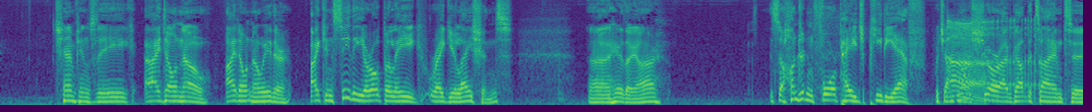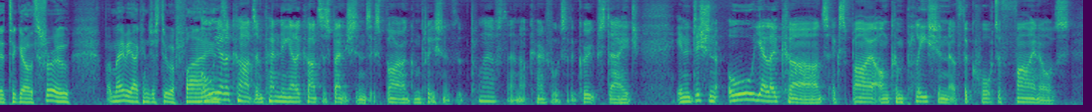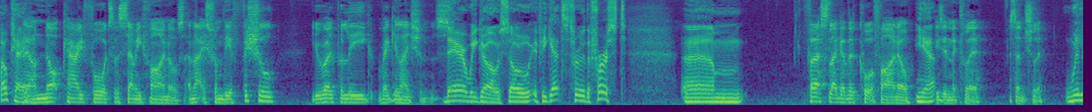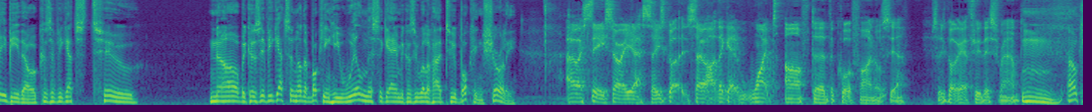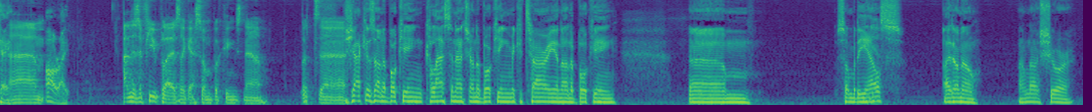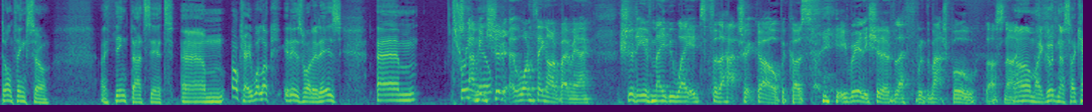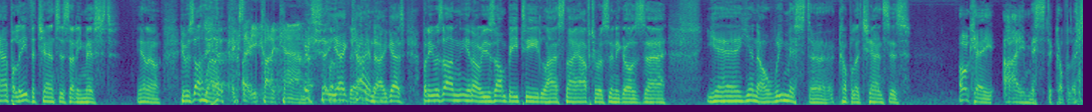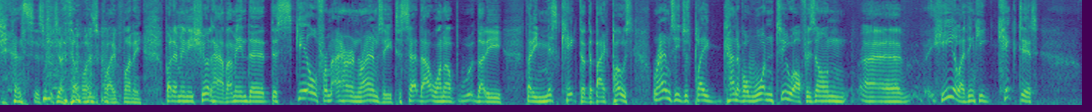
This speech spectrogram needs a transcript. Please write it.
Champions League. I don't know. I don't know either. I can see the Europa League regulations. Uh, here they are. It's a 104 page PDF, which I'm not Ah. sure I've got the time to, to go through, but maybe I can just do a All find. yellow cards and pending yellow card suspensions expire on completion of the playoffs. They're not carried forward to the group stage. In addition, all yellow cards expire on completion of the quarter-finals. Okay. They are not carried forward to the semi-finals, and that is from the official Europa League regulations. There we go. So if he gets through the first, um, First leg of the quarter-final, Yeah. he's in the clear, essentially. will he be though? Because if he gets two. No, because if he gets another booking, he will miss a game because he will have had two bookings, surely. Oh, I see. Sorry, yes. So he's got. So uh, they get wiped after the quarterfinals. Yeah. So he's got to get through this round. Okay. Um, All right. And there's a few players, I guess, on bookings now. But uh, Xhaka's on a booking, Kolasinac on a booking, Mkhitaryan on a booking. Um, somebody else? I don't know. I'm not sure. Don't think so. I think that's it. Um, okay, well, look, it is what it is. Um, three I mean, should one thing on Aubameyang? Should he have maybe waited for the hat trick goal because he really should have left with the match ball last night? Oh, my goodness. I can't believe the chances that he missed. You know, he was on. Well, except you kind of can. Yeah, kind of, I guess. But he was on, you know, he was on BT last night after us, and he goes, uh, "Yeah, you know, we missed a couple of chances." okay, I missed a couple of chances, which I thought was quite funny. But I mean, he should have. I mean, the the skill from Aaron Ramsey to set that one up that he that he miskicked at the back post. Ramsey just played kind of a one-two off his own uh, heel. I think he kicked it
